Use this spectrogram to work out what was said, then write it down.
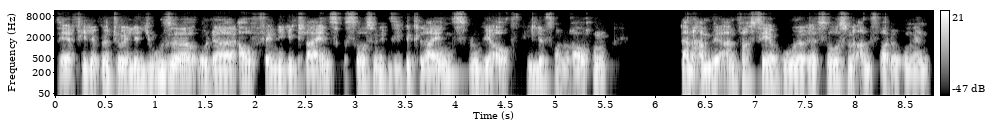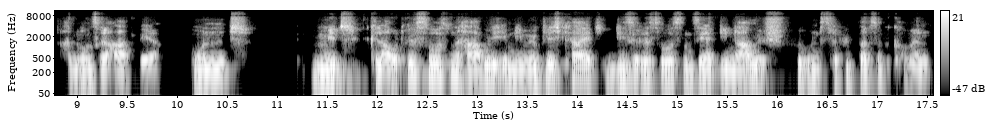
sehr viele virtuelle User oder aufwendige Clients, ressourcenintensive Clients, wo wir auch viele von brauchen, dann haben wir einfach sehr hohe Ressourcenanforderungen an unsere Hardware. Und mit Cloud-Ressourcen haben wir eben die Möglichkeit, diese Ressourcen sehr dynamisch für uns verfügbar zu bekommen.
